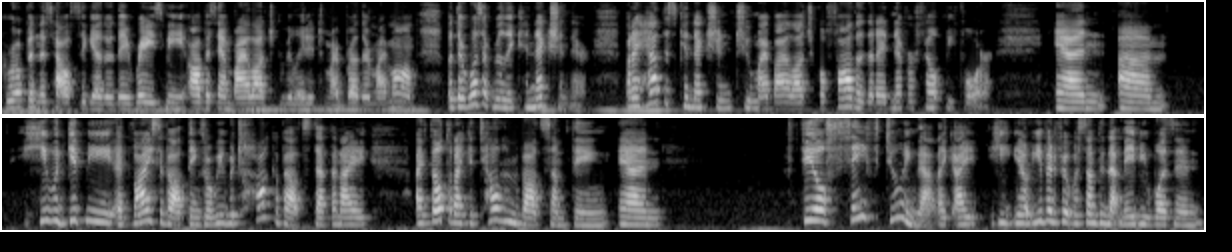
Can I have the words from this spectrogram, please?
grew up in this house together. They raised me. Obviously, I'm biologically related to my brother my mom, but there wasn't really a connection there. But I had this connection to my biological father that I'd never felt before. And um, he would give me advice about things or we would talk about stuff. And I, I felt that I could tell him about something and feel safe doing that. Like I, he, you know, even if it was something that maybe wasn't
